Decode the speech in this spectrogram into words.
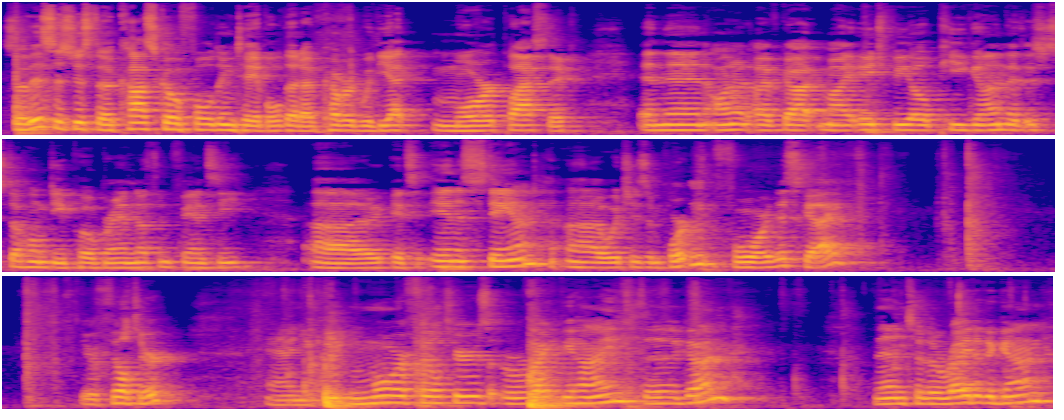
So this is just a Costco folding table that I've covered with yet more plastic. And then on it, I've got my HVLP gun that is just a Home Depot brand, nothing fancy. Uh, it's in a stand, uh, which is important for this guy. Your filter. And you keep more filters right behind the gun. Then to the right of the gun,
